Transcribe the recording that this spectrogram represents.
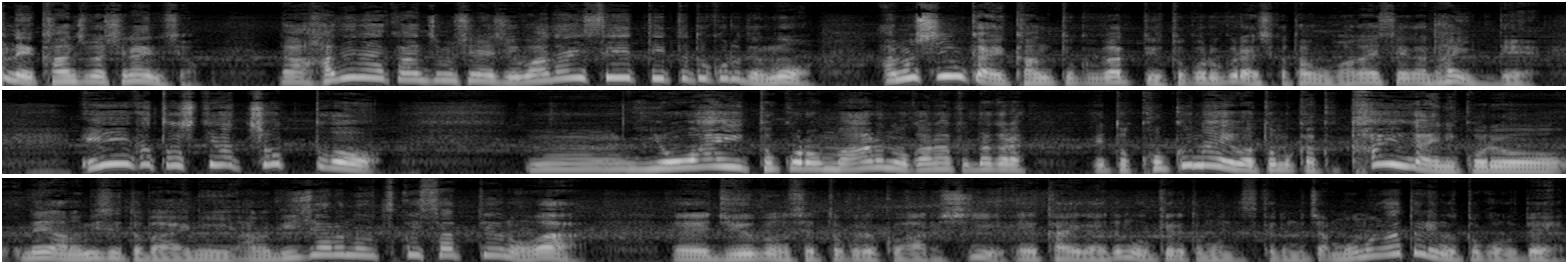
なね感じはしないんですよ。だから派手な感じもしないし話題性っていったところでもあの新海監督がっていうところぐらいしか多分話題性がないんで映画としてはちょっとうん弱いところもあるのかなとだから、えっと、国内はともかく海外にこれをねあの見せた場合にあのビジュアルの美しさっていうのはえー、十分説得力はあるし、えー、海外でも受けると思うんですけどもじゃあ物語のところで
